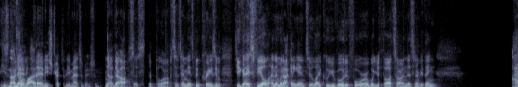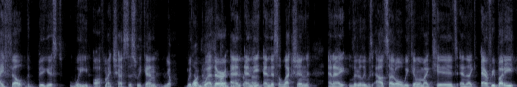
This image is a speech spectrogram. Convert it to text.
He's not No. Joe by Biden. any stretch of the imagination. No, they're Yeah. opposites. They're polar opposites. I mean, it's been crazy. Do you guys feel, and then we're not going to get into like who you voted for, what your thoughts are on this and everything. I felt the biggest weight off my chest this weekend Yep. with the weather and and the and this election. And I literally was outside all weekend with my kids, and like everybody,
